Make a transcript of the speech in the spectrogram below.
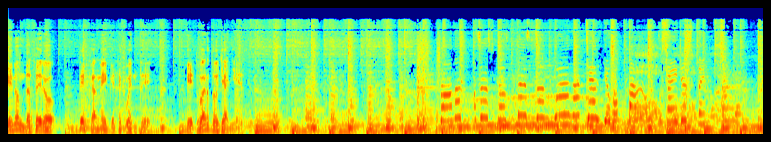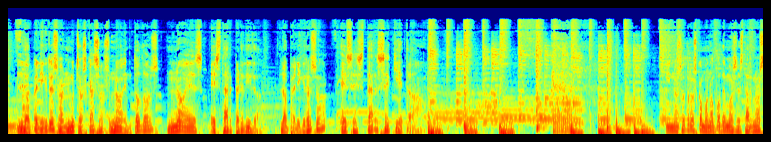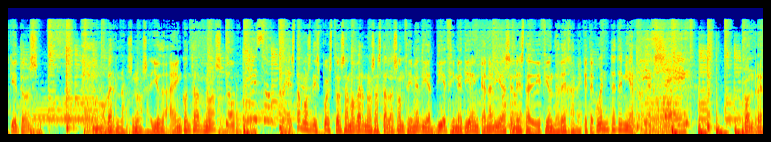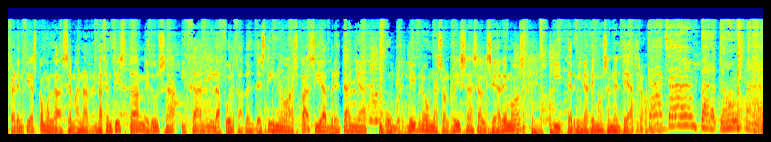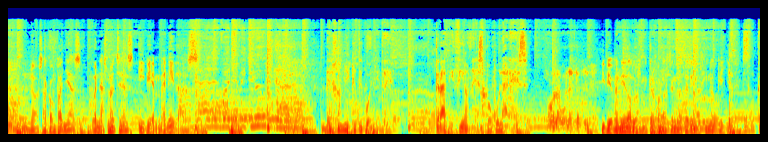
En Onda Cero, déjame que te cuente. Eduardo Yáñez. Lo peligroso en muchos casos, no en todos, no es estar perdido. Lo peligroso es estarse quieto. Y nosotros como no podemos estarnos quietos, movernos nos ayuda a encontrarnos. Estamos dispuestos a movernos hasta las once y media, diez y media en Canarias en esta edición de Déjame que te cuente de miércoles. Con referencias como la Semana Renacentista, Medusa, Izal, La Fuerza del Destino, Aspasia, Bretaña, un buen libro, una sonrisa, salsearemos y terminaremos en el teatro. ¿Nos acompañas? Buenas noches y bienvenidas. Déjame que te cuente. Tradiciones populares. Hola, buenas noches. Y bienvenido a los micrófonos de Onda Cero. Imagino que ya todo...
